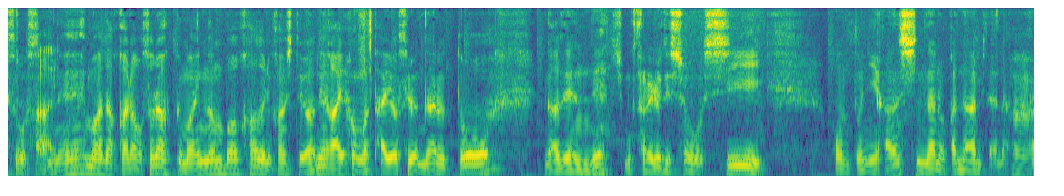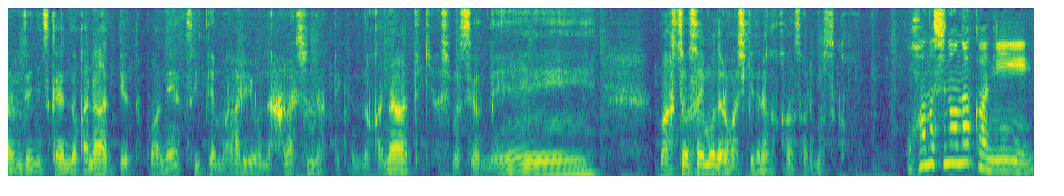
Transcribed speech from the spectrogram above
そうですよはいね、まあだからおそらくマイナンバーカードに関してはね iPhone が対応するようになると、がぜんね注目されるでしょうし本当に安心なのかなみたいな、うん安全に使えるのかなっていうところはねついて回るような話になってくるのかなって気がしますよね。まあ視聴者モデルの話聞いてなんか感想ありますか？お話の中に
